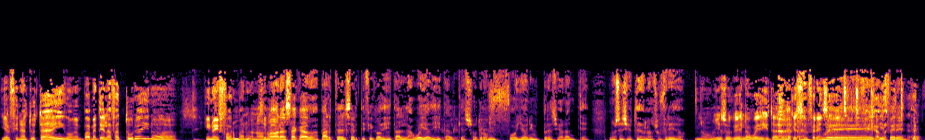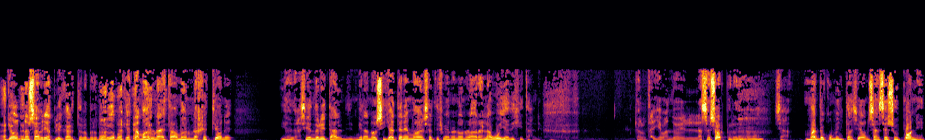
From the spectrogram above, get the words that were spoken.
y al final tú estás ahí con, para meter la factura y no, y no hay forma, ¿no? No, no, Encima no. ahora han sacado, aparte del certificado digital, la huella digital, que es otro follón impresionante. No sé si ustedes lo han sufrido. No, ¿y eso qué es? La web digital, ¿qué se diferencia Pues del es certificado? diferente. Yo no sabría explicártelo, pero te lo digo porque estamos en una, estábamos en unas gestiones y haciéndolo y tal. Mira, no, si ya tenemos el certificado, no, no, no, ahora es la huella digital. Ya lo está llevando el asesor, pero digo, o sea, más documentación, o sea, se supone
